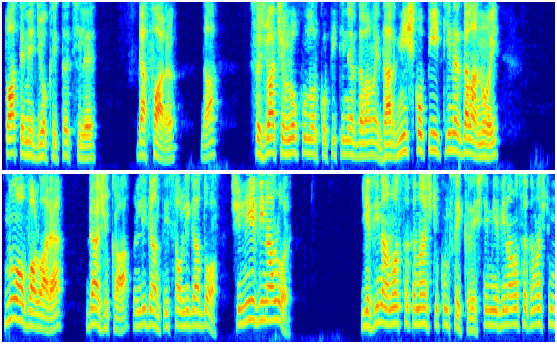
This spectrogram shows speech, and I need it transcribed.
toate mediocritățile de afară, da? să joace în locul unor copii tineri de la noi. Dar nici copiii tineri de la noi nu au valoarea de a juca în Liga 1 sau Liga 2. Și nu e vina lor. E vina noastră că n-am știu cum să-i creștem, e vina noastră că n-am știu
